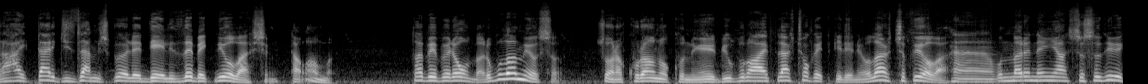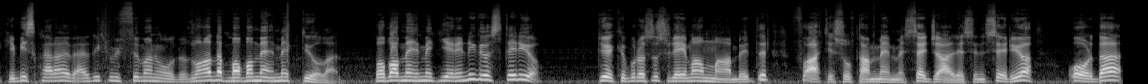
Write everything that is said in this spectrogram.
Rahipler gizlenmiş böyle dehlizde bekliyorlar şimdi. Tamam mı? Tabii böyle onları bulamıyorsun. Sonra Kur'an okunuyor. Bu rahipler çok etkileniyorlar. Çıkıyorlar. He. Bunların en yaşlısı diyor ki biz karar verdik Müslüman olduk. Ona da Baba Mehmet diyorlar. Baba Mehmet yerini gösteriyor. Diyor ki burası Süleyman Mabedi'dir. Fatih Sultan Mehmet seccadesini seriyor. Orada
